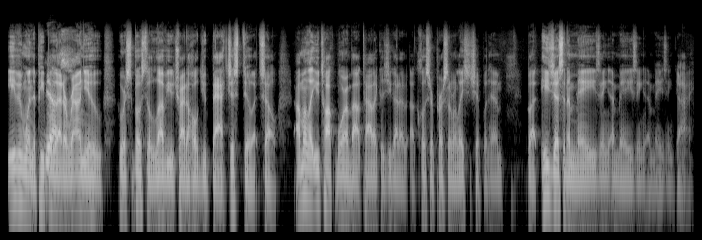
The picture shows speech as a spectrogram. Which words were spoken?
Even when the people that are around you who who are supposed to love you try to hold you back, just do it. So I'm gonna let you talk more about Tyler because you got a, a closer personal relationship with him. But he's just an amazing, amazing, amazing guy.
